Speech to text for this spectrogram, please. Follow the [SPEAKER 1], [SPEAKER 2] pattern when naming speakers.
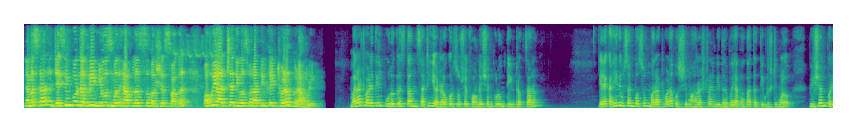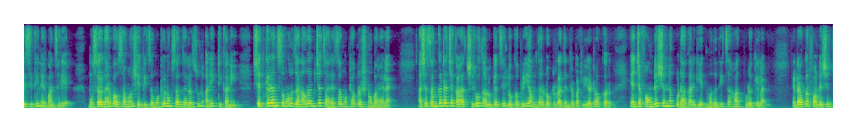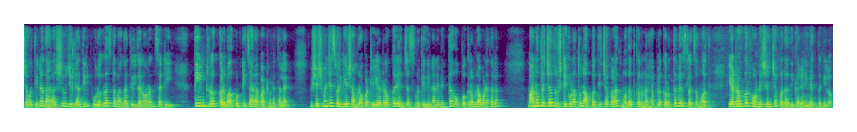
[SPEAKER 1] नमस्कार जयसिंगपूर नगरी न्यूजमध्ये आपलं सहर्ष स्वागत. पाहूया आजच्या दिवसभरातील काही ठळक घडामोडी.
[SPEAKER 2] मराठवाड्यातील पूरग्रस्तांसाठी यड्रावकर सोशल फाउंडेशनकडून तीन ट्रक चारा. गेल्या काही दिवसांपासून मराठवाडा पश्चिम महाराष्ट्र आणि विदर्भ या भागात अतिवृष्टीमुळं भीषण परिस्थिती निर्माण झाली आहे. मुसळधार पावसामुळे शेतीचं मोठं नुकसान झालं असून अनेक ठिकाणी शेतकऱ्यांसमोर जनावरांच्या चाऱ्याचा मोठा प्रश्न उभा राहिला आहे अशा संकटाच्या काळात शिरोळ तालुक्याचे लोकप्रिय आमदार डॉक्टर राजेंद्र पाटील यड्रावकर यांच्या फाउंडेशननं पुढाकार घेत मदतीचा हात पुढं केला आहे यड्रावकर फाउंडेशनच्या वतीनं धाराशिव जिल्ह्यातील पूरग्रस्त भागातील जनावरांसाठी तीन ट्रक कडबा कुट्टी चारा पाठवण्यात आला आहे विशेष म्हणजे स्वर्गीय शामराव पाटील यड्रावकर यांच्या स्मृतिदिनानिमित्त हा उपक्रम राबवण्यात आला. मानवतेच्या दृष्टिकोनातून आपत्तीच्या काळात मदत करणं हे आपलं कर्तव्य असल्याचं मत यड्रावकर फाउंडेशनच्या पदाधिकाऱ्यांनी व्यक्त केलं.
